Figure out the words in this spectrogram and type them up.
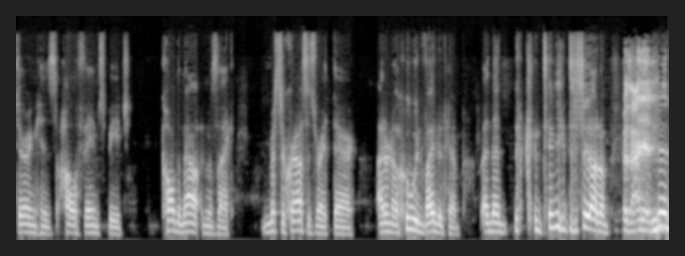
during his Hall of Fame speech called him out and was like, "Mr. Krause is right there. I don't know who invited him." And then continued to shit on him because I didn't mid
